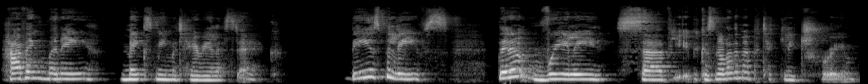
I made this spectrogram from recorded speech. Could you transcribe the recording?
Having money makes me materialistic. These beliefs they don't really serve you because none of them are particularly true.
